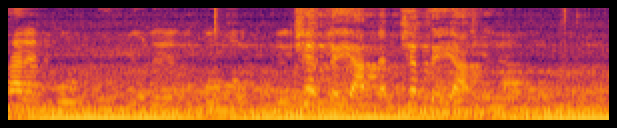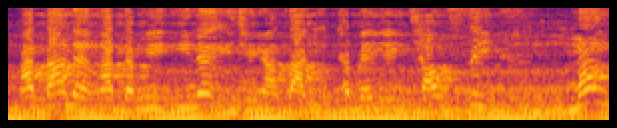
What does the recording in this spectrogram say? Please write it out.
စားတဲ့တူပြောတယ်အကုန်လုံးအပြည့်ဖြစ်တယ်ရတယ်ဖြစ်တယ်ရတယ်ငါသားနဲ့ငါသမီးဤနဲ့ဤချင်းကစပြီးခမဲရင်6စိမောင်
